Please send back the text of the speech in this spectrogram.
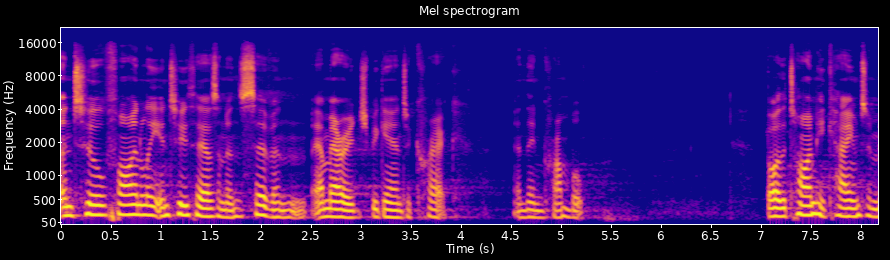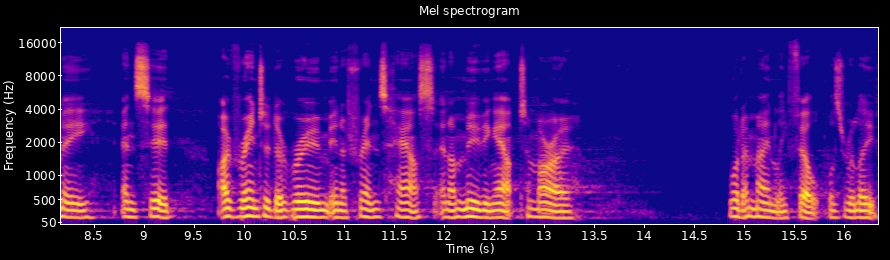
until finally in 2007, our marriage began to crack and then crumble. By the time he came to me and said, I've rented a room in a friend's house and I'm moving out tomorrow, what I mainly felt was relief.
